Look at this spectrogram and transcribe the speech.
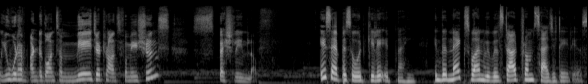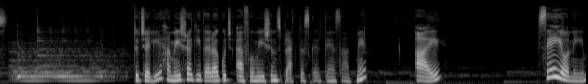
you would have undergone some major transformations, especially in love. इस एपिसोड के लिए इतना ही in the next one we will start from Sagittarius तो चलिए हमेशा की तरह कुछ एफर्मेशंस प्रैक्टिस करते हैं साथ में आई Say your name.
